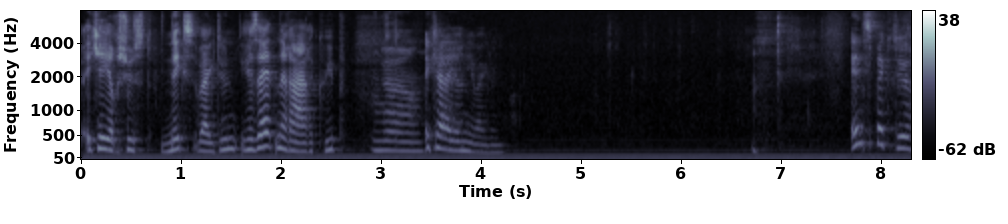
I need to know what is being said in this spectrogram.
ik ga hier juist niks wegdoen. Je bent een rare kwiep. Ja. Ik ga dat hier niet wegdoen. Inspecteur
